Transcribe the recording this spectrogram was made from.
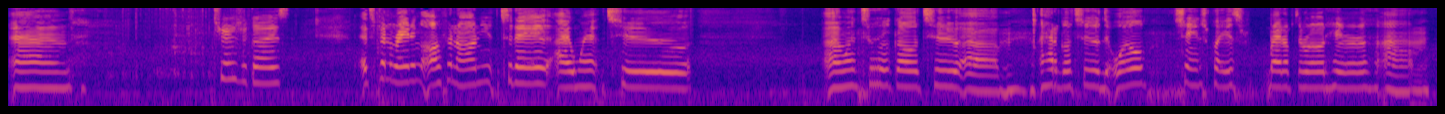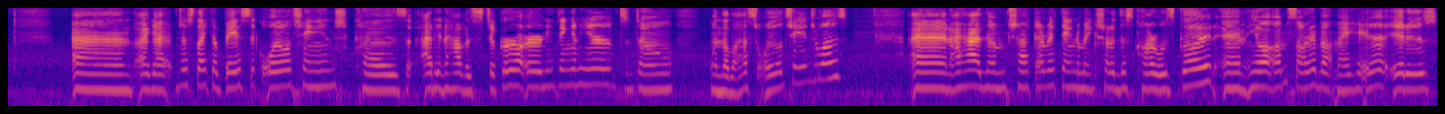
And cheers, you guys it's been raining off and on today. I went to I went to go to um, I had to go to the oil change place right up the road here um, and I got just like a basic oil change because I didn't have a sticker or anything in here to know when the last oil change was. And I had them check everything to make sure this car was good. And y'all I'm sorry about my hair. It is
